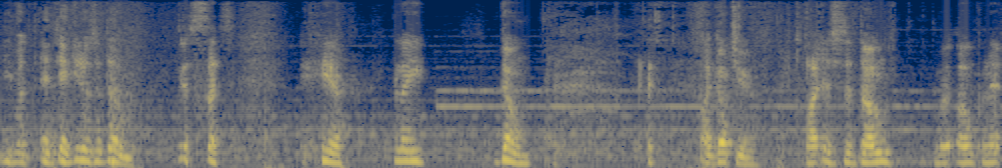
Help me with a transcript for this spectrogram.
Yeah, but uh, how do you know it's a dome? This says here, blade dome. I got you. Right, this is the dome. We'll open it.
